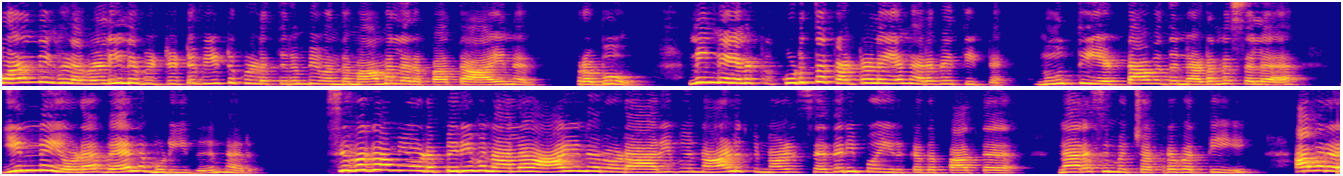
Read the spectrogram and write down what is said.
குழந்தைகளை வெளியில விட்டுட்டு வீட்டுக்குள்ள திரும்பி வந்த மாமல்லரை பார்த்த ஆயனர் பிரபு நீங்க எனக்கு கொடுத்த கட்டளைய நிறைவேற்றிட்டேன் நூத்தி எட்டாவது நடன சில இன்னையோட வேலை முடியுதுன்னாரு. சிவகாமியோட பிரிவுனால ஆயனரோட அறிவு நாளுக்கு நாள் செதறி போய் இருக்கத பார்த்த நரசிம்ம சக்கரவர்த்தி அவரை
